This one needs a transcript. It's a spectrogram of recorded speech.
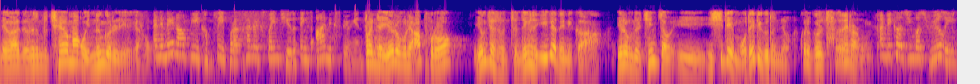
내가 어느 정도 체험하고 있는 거를 얘기하는 거고. And it may not be complete, but I'm trying to explain to you the things I'm experiencing. 또 이제 여러분이 앞으로 영적 전쟁에서 이겨야 되니까 여러분들 진짜 이, 이 시대의 모델이거든요. 그래 그걸 찾아내라는 겁니다. And because you must really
